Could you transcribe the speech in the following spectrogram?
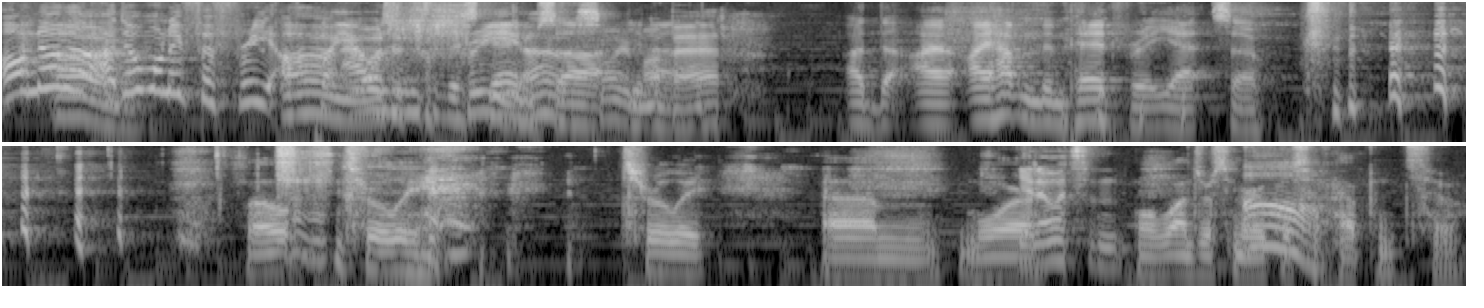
oh no, no, I oh. don't want it for free. I've Oh, put you hours want it into for this free? game, oh, so sorry, my know, bad. I, I, I haven't been paid for it yet, so. Well, truly, truly, um, more You know what's the, more wondrous miracles Oh. have happened. So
